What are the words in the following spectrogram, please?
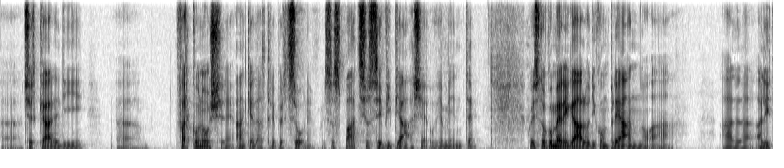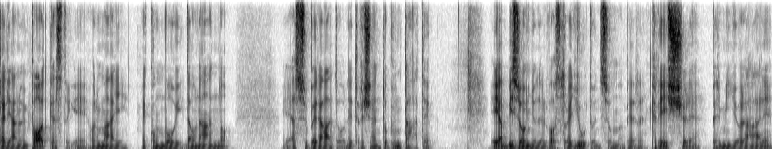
Uh, cercare di uh, far conoscere anche ad altre persone questo spazio, se vi piace ovviamente. Questo come regalo di compleanno a, al, all'italiano in podcast che ormai è con voi da un anno e ha superato le 300 puntate e ha bisogno del vostro aiuto, insomma, per crescere, per migliorare,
